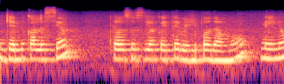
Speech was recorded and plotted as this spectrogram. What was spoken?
ఇంకెందుకు ఆలస్యం? ప్రాసెస్లోకి అయితే వెళ్ళిపోదాము. నేను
